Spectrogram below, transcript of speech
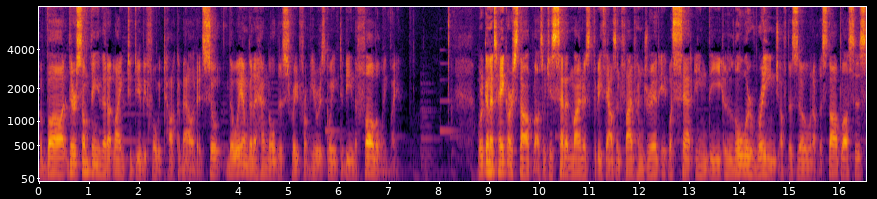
But there's something that I'd like to do before we talk about it. So the way I'm going to handle this trade from here is going to be in the following way. We're going to take our stop loss, which is set at minus 3,500. It was set in the lower range of the zone of the stop losses,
